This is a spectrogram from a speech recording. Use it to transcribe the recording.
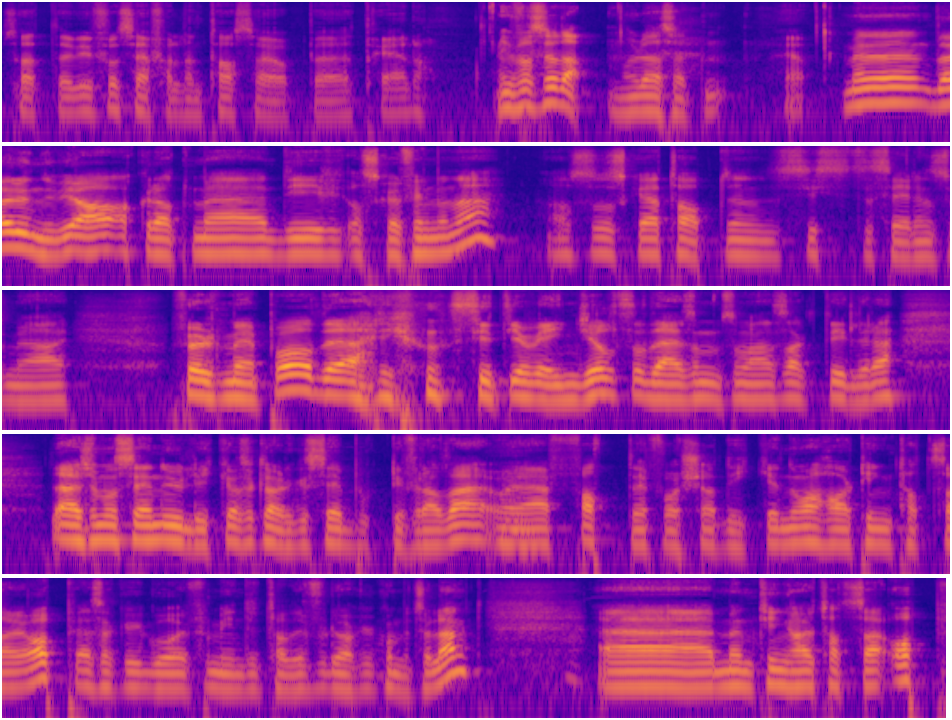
Så at, vi får se om den tar seg opp eh, tre, da. Vi får se, da, når du har sett den. Ja. Men da runder vi av akkurat med de Oscar-filmene. Og så skal jeg ta opp den siste serien som jeg har fulgt med på. Det er jo City of Angels. Og det er som, som jeg har sagt tidligere Det er som å se en ulykke, og så klarer du ikke å se bort ifra det. Og Mm. jeg fatter fortsatt ikke Nå har ting tatt seg opp. Jeg skal ikke gå for mine detaljer, for du har ikke kommet så langt. Uh, men ting har jo tatt seg opp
